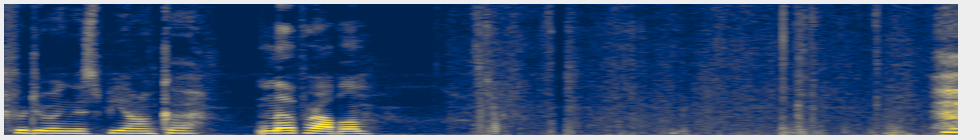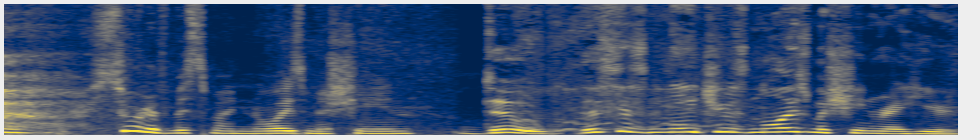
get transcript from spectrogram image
for doing this, Bianca. No problem. I sort of miss my noise machine. Dude, this is nature's noise machine right here.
